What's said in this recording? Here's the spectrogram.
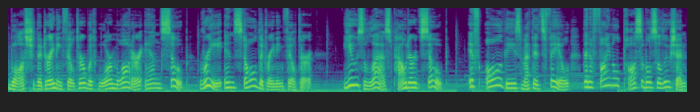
Wash the draining filter with warm water and soap. Reinstall the draining filter. Use less powdered soap. If all these methods fail, then a final possible solution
